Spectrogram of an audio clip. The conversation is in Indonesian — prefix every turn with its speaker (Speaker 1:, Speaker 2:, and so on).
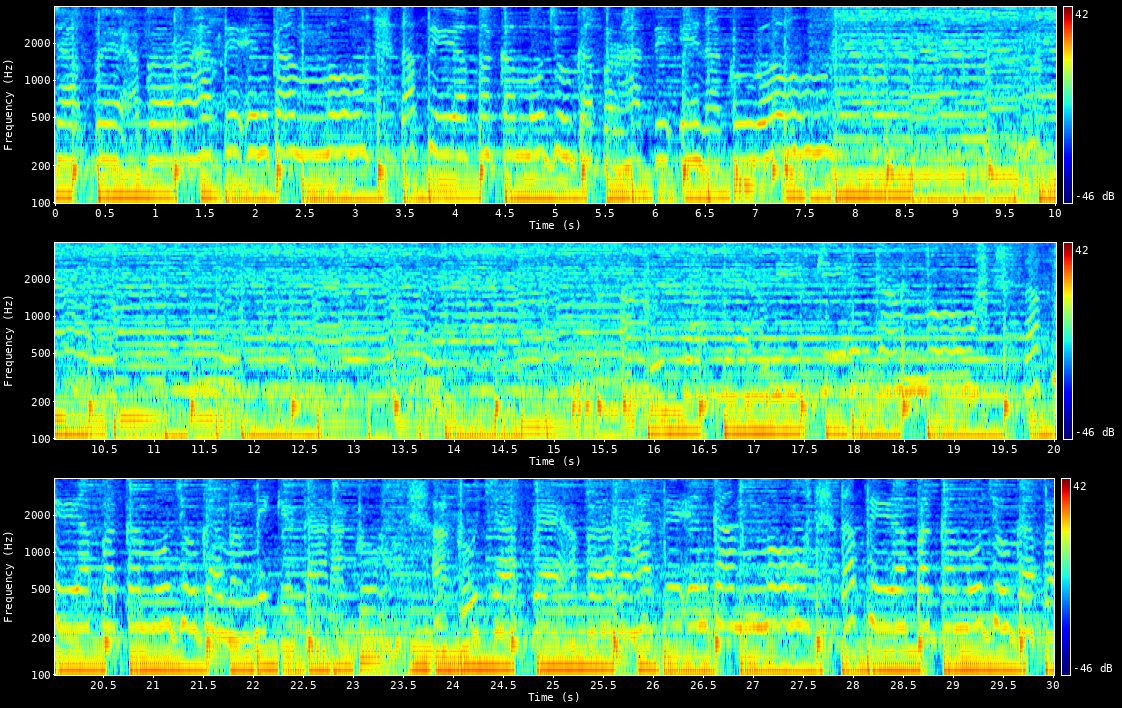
Speaker 1: capek perhatiin kamu. Tapi apa kamu juga perhatiin juga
